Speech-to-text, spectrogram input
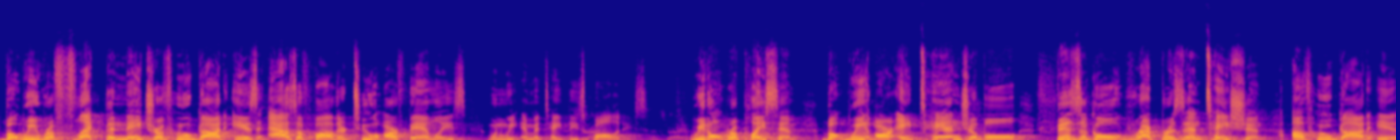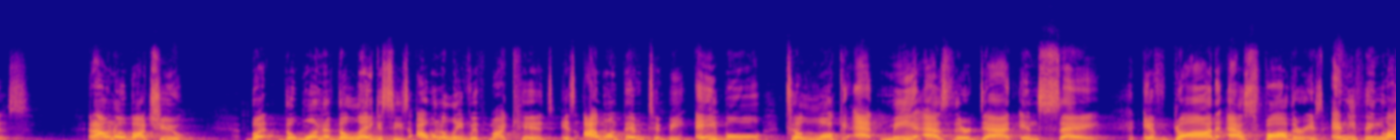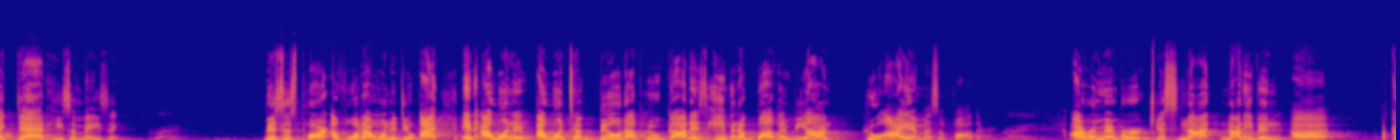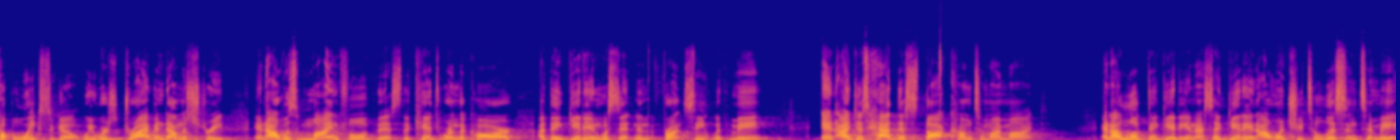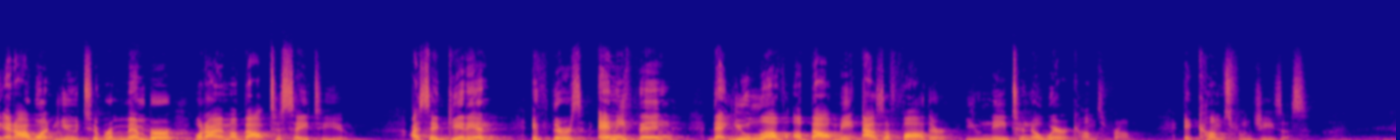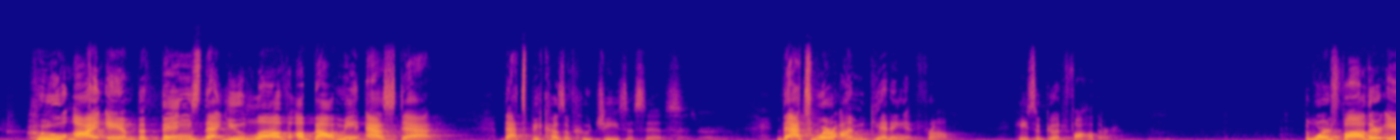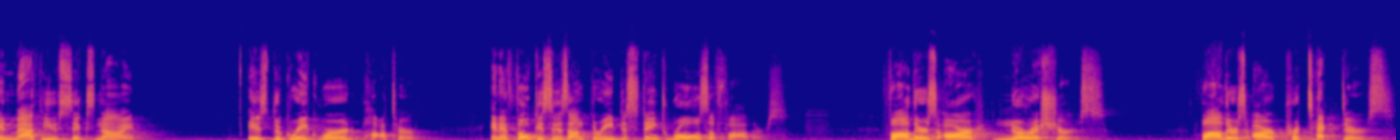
but we reflect the nature of who God is as a father to our families when we imitate these qualities. We don't replace him, but we are a tangible, physical representation of who God is. And I don't know about you, but the one of the legacies I want to leave with my kids is I want them to be able to look at me as their dad and say, if God as father is anything like dad, he's amazing. This is part of what I want to do. I and I want to I want to build up who God is even above and beyond who I am as a father. Right. I remember just not not even uh, a couple weeks ago, we were driving down the street, and I was mindful of this. The kids were in the car. I think Gideon was sitting in the front seat with me. And I just had this thought come to my mind. And I looked at Gideon and I said, Gideon, I want you to listen to me, and I want you to remember what I am about to say to you. I said, Gideon, if there's anything that you love about me as a father, you need to know where it comes from. It comes from Jesus. Who I am, the things that you love about me as dad, that's because of who Jesus is. That's where I'm getting it from. He's a good father. The word father in Matthew 6 9 is the Greek word pater, and it focuses on three distinct roles of fathers. Fathers are nourishers, fathers are protectors,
